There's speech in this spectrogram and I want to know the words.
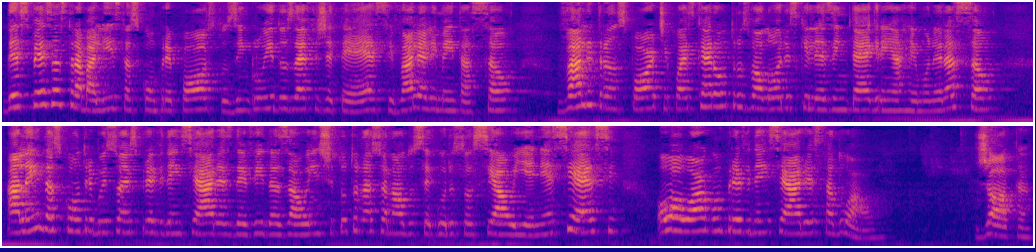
despesas trabalhistas com prepostos, incluídos FGTS, Vale Alimentação, Vale Transporte e quaisquer outros valores que lhes integrem a remuneração, além das contribuições previdenciárias devidas ao Instituto Nacional do Seguro Social INSS ou ao órgão previdenciário estadual. J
